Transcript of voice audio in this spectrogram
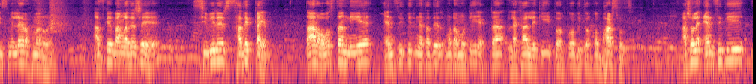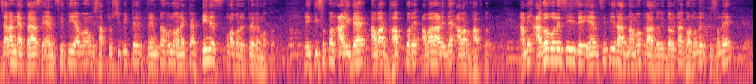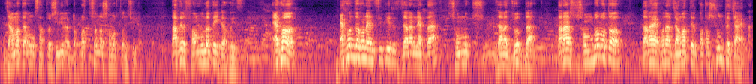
বিসমিল্লাহ রহমান রহিম। আজকে বাংলাদেশে শিবিরের সাদেক কায়েম। তার অবস্থান নিয়ে এনসিপির নেতাদের মোটামুটি একটা লেখালেখি, তর্ক বিতর্ক ভার চলছে। আসলে এনসিপি যারা নেতা আছে, এনসিপি এবং ছাত্র শিবিরের প্রেমটা হলো অনেকটা টিনেজ পোলাপনের প্রেমের মতো। এই কিছুক্ষণ আড়ি দেয়, আবার ভাব করে, আবার আড়ি দেয়, আবার ভাব করে। আমি আগেও বলেছি যে এনসিপি নামক রাজনৈতিক দলটা গঠনের পিছনে জামাত এবং ছাত্র শিবিরের একটা প্রচ্ছন্ন সমর্থন ছিল। তাদের ফর্মুলাতে এটা হয়েছে। এখন এখন যখন এনসিপির যারা নেতা, সম্মুখ যারা যোদ্ধা, তারা সম্ভবত তারা এখন আর জামাতের কথা শুনতে চায় না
